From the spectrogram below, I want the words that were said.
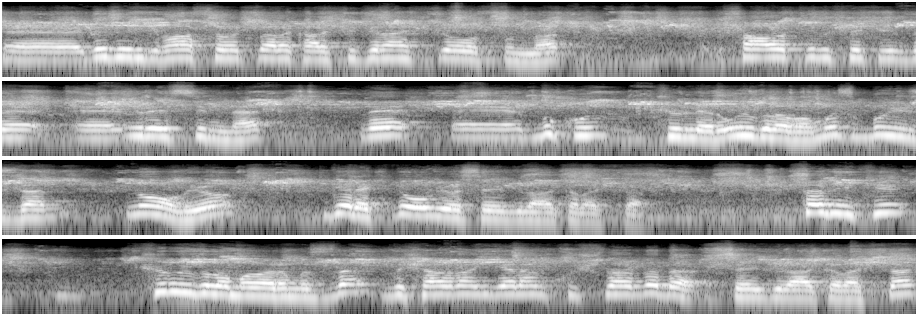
eee dediğim gibi hastalıklara karşı dirençli olsunlar, sağlıklı bir şekilde eee, üresinler ve e, bu türleri uygulamamız bu yüzden ne oluyor? Gerekli oluyor sevgili arkadaşlar. Tabii ki kür uygulamalarımızda dışarıdan gelen kuşlarda da sevgili arkadaşlar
